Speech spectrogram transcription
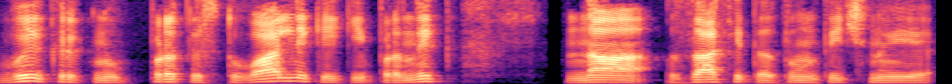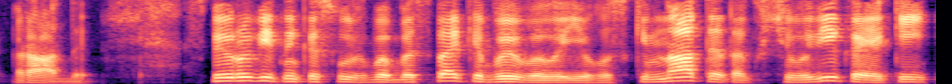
викрикнув протестувальник, який проник на захід Атлантичної Ради. Співробітники Служби безпеки вивели його з кімнати, а також чоловіка, який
